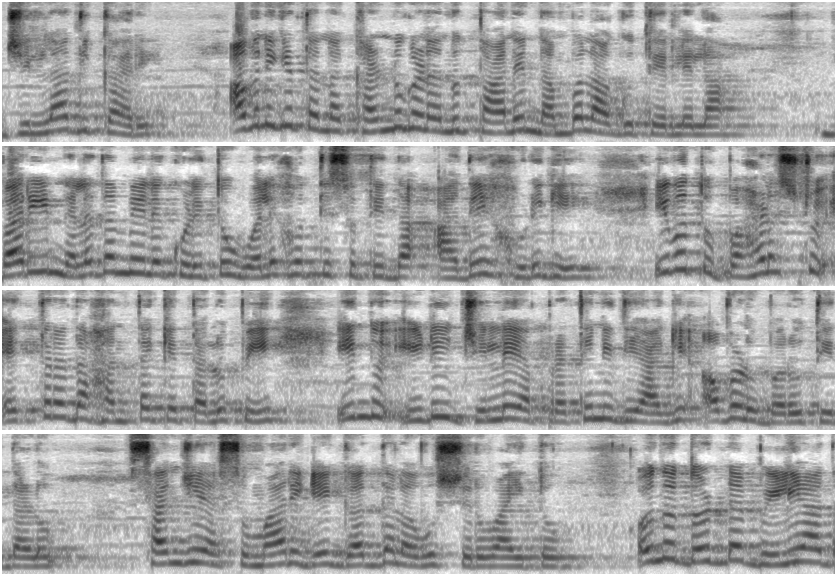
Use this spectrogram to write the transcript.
ಜಿಲ್ಲಾಧಿಕಾರಿ. ಅವನಿಗೆ ತನ್ನ ಕಣ್ಣುಗಳನ್ನು ತಾನೇ ನಂಬಲಾಗುತ್ತಿರಲಿಲ್ಲ. ಬರೀ ನೆಲದ ಮೇಲೆ ಕುಳಿತು ಒಲೆ ಹೊತ್ತಿಸುತ್ತಿದ್ದ ಅದೇ ಹುಡುಗಿ ಇವತ್ತು ಬಹಳಷ್ಟು ಎತ್ತರದ ಹಂತಕ್ಕೆ ತಲುಪಿ ಇಂದು ಇಡೀ ಜಿಲ್ಲೆಯ ಪ್ರತಿನಿಧಿಯಾಗಿ ಅವಳು ಬರುತ್ತಿದ್ದಳು. ಸಂಜೆಯ ಸುಮಾರಿಗೆ ಗದ್ದಲವು ಶುರುವಾಯಿತು. ಒಂದು ದೊಡ್ಡ ಬಿಳಿಯಾದ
